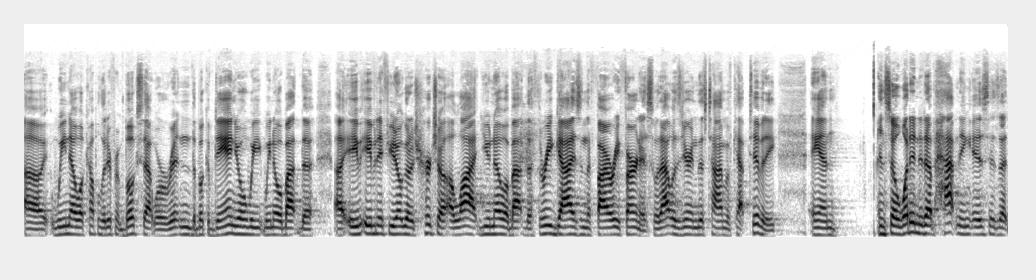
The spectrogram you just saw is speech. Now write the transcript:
uh, we know a couple of different books that were written. The book of Daniel, we, we know about the, uh, even if you don't go to church a, a, lot, you know about the three guys in the fiery furnace. So that was during this time of captivity. And, and so what ended up happening is, is that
